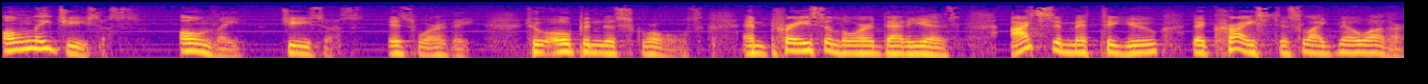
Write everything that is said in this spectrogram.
only Jesus, only Jesus is worthy to open the scrolls. And praise the Lord that he is. I submit to you that Christ is like no other.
